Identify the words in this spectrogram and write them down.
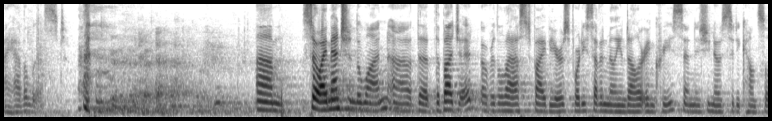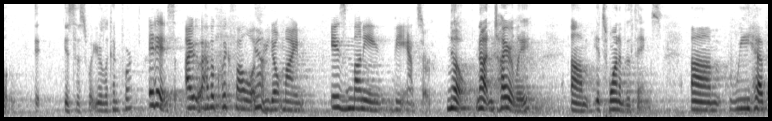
I have a list. um, so I mentioned the one, uh, the, the budget over the last five years, $47 million increase. And as you know, City Council, is this what you're looking for? It is. I have a quick follow up yeah. if you don't mind. Is money the answer? No, not entirely. Um, it's one of the things. Um, we have.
